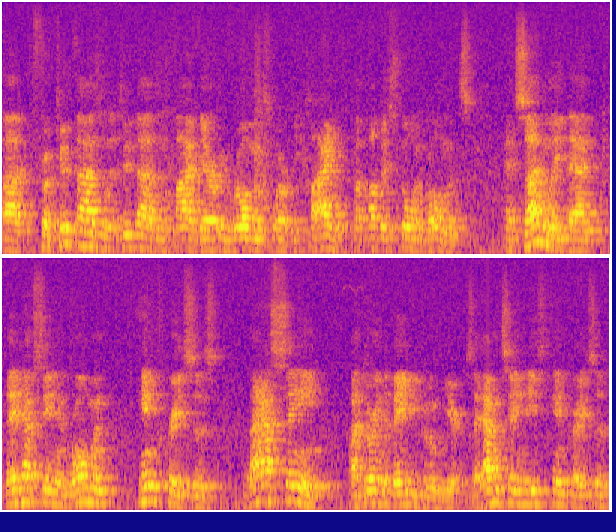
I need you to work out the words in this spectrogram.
uh, from 2000 to 2005, their enrollments were declining, pu- public school enrollments. And suddenly then, they have seen enrollment increases last seen uh, during the baby boom years. They haven't seen these increases,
